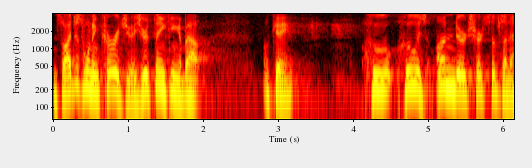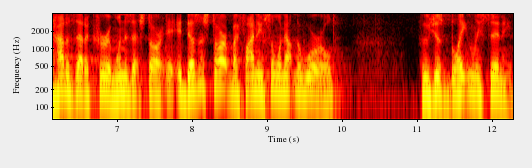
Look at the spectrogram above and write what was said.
And so I just want to encourage you as you're thinking about, okay, who, who is under church discipline and how does that occur and when does that start? It, it doesn't start by finding someone out in the world who's just blatantly sinning.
